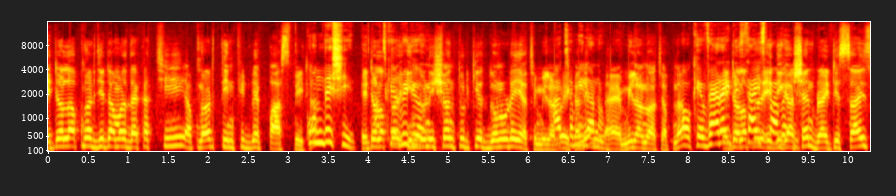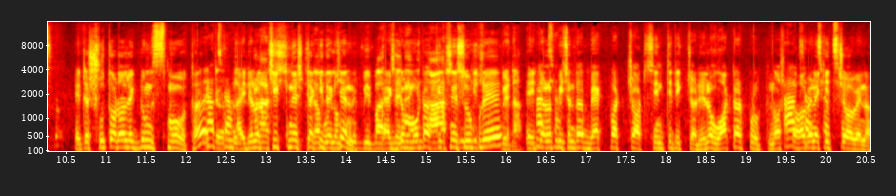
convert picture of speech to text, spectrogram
এটা হলো আপনার যেটা আমরা দেখাচ্ছি আপনার তিন ফিট বাই পাঁচ ফিট কোন দেশি? এটা হলো আপনার ইন্দোনেশিয়ান তুর্কি দোনোটাই আছে মিলানো আচ্ছা, এখানে। হ্যাঁ মিলানো আছে আপনার। Variety এটা হলো আপনার এদিকে আসেন ব্রাইটিস সাইজ এটা সুতোর হলো একদম স্মুথ হ্যাঁ? এটা হলো চিকনেসটা কি দেখেন? একদম মোটা চিকনেস উপরে। এটা হলো আচ্ছা। পিছনটা ব্যাক পার্ট চট সিনথেটিক চট এটা ওয়াটারপ্রুফ নষ্ট আচ্ছা, হবে না কিচ্ছু হবে না।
